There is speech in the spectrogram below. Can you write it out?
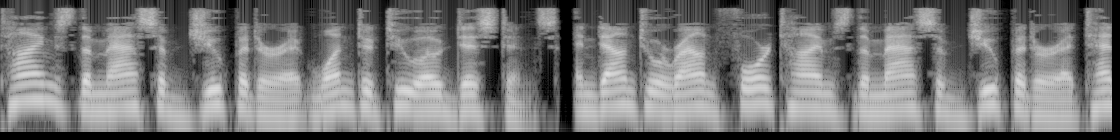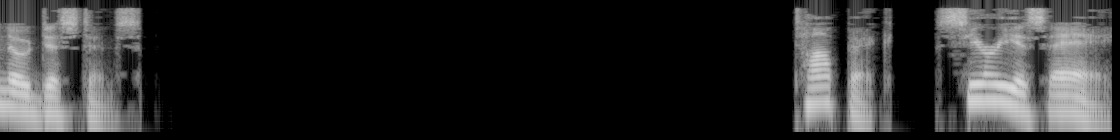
times the mass of Jupiter at 1 to 2 distance, and down to around 4 times the mass of Jupiter at 10 distance. Sirius A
